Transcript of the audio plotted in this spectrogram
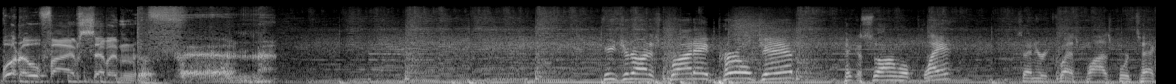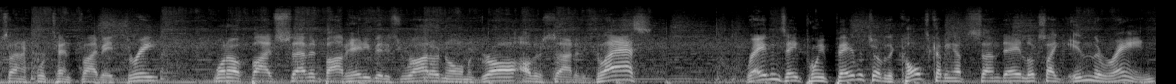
1057 The Fan. Featured Artist Friday, Pearl Jam. Pick a song, we'll play it. Send your request, Plaza for text line at 410 1057. Bob Haney, Vinny Cerrato, Nolan McGraw, other side of the glass. Ravens, eight point favorites over the Colts coming up Sunday. Looks like in the rain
